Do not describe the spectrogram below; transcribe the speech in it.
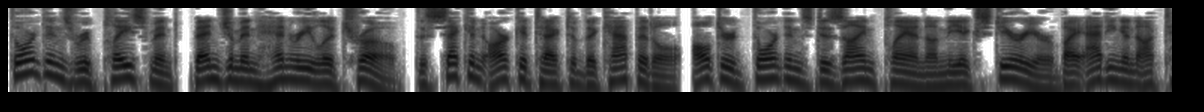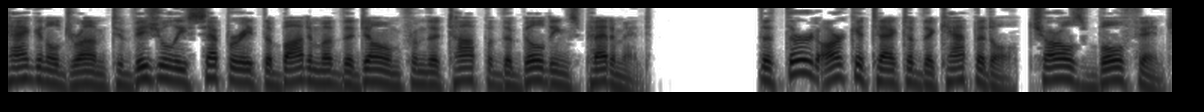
Thornton's replacement, Benjamin Henry Latrobe, the second architect of the Capitol, altered Thornton's design plan on the exterior by adding an octagonal drum to visually separate the bottom of the dome from the top of the building's pediment. The third architect of the Capitol, Charles Bulfinch,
